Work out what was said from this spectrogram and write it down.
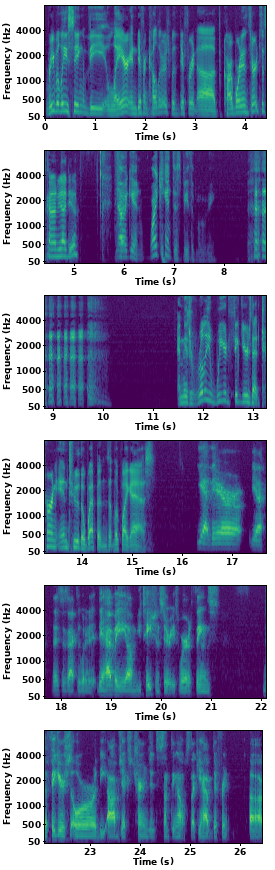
re-releasing the lair in different colors with different uh, cardboard inserts. That's kind of the idea. Now again, why can't this be the movie? And these really weird figures that turn into the weapons that look like ass. Yeah, they're yeah, that's exactly what it is. They have a um, mutation series where things, the figures or the objects turns into something else. Like you have different uh,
